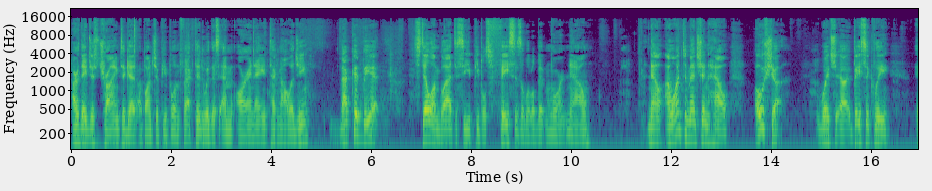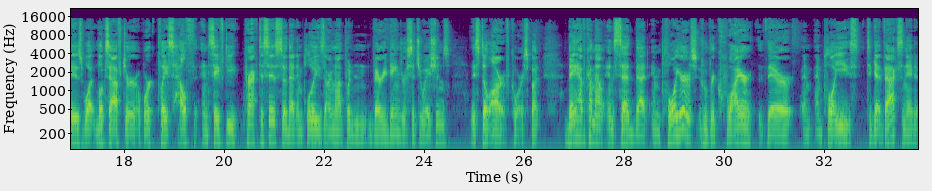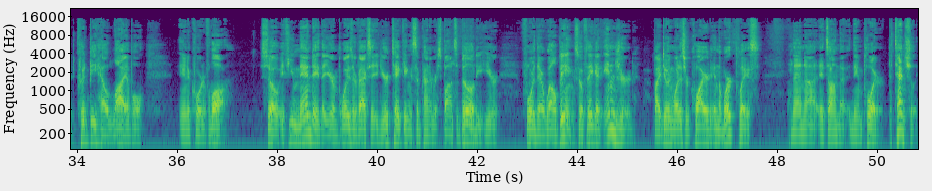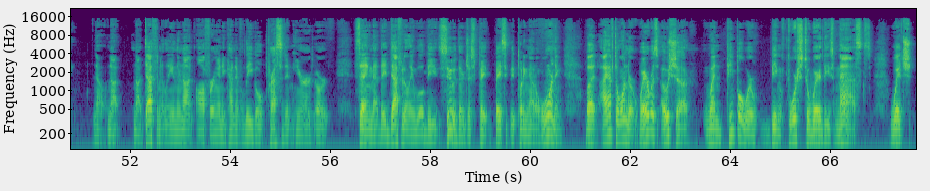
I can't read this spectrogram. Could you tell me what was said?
Are they just trying to get a bunch of people infected with this mRNA technology? That could be it. Still, I'm glad to see people's faces a little bit more now. Now, I want to mention how OSHA, which uh, basically is what looks after workplace health and safety practices so that employees are not put in very dangerous situations. They still are, of course, but they have come out and said that employers who require their em- employees to get vaccinated could be held liable in a court of law. So if you mandate that your employees are vaccinated, you're taking some kind of responsibility here for their well-being. So if they get injured by doing what is required in the workplace, then uh, it's on the the employer potentially. No, not not definitely, and they're not offering any kind of legal precedent here or, or saying that they definitely will be sued. They're just ba- basically putting out a warning. But I have to wonder where was OSHA when people were being forced to wear these masks, which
